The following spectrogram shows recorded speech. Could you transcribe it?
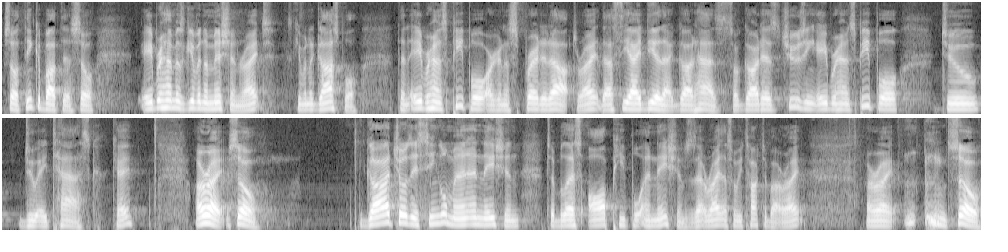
So think about this. So Abraham is given a mission, right? He's given a gospel then Abraham's people are going to spread it out, right? That's the idea that God has. So God is choosing Abraham's people to do a task, okay? All right, so God chose a single man and nation to bless all people and nations. Is that right? That's what we talked about, right? All right. so,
